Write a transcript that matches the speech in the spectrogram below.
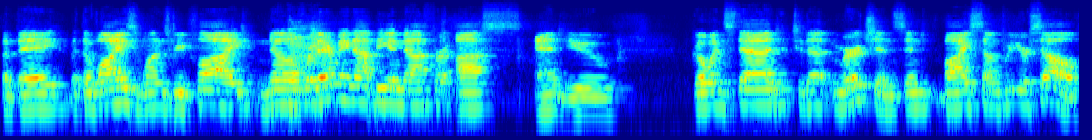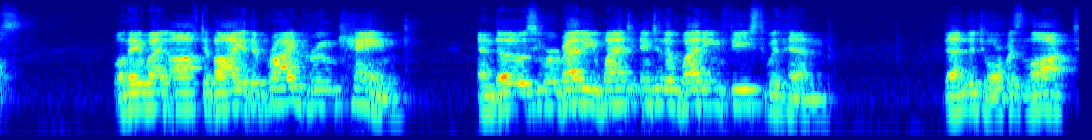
But they, but the wise ones replied, No, for there may not be enough for us and you. Go instead to the merchants and buy some for yourselves. Well, they went off to buy it. The bridegroom came, and those who were ready went into the wedding feast with him. Then the door was locked.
